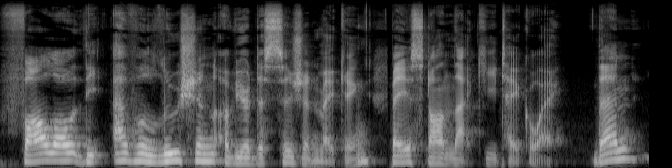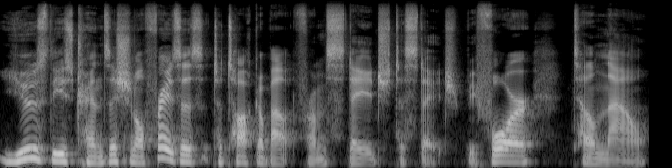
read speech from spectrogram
follow the evolution of your decision making based on that key takeaway. Then use these transitional phrases to talk about from stage to stage, before, till now,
